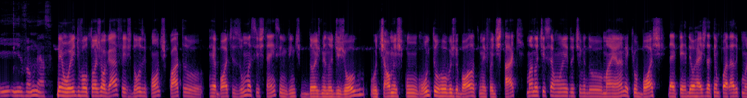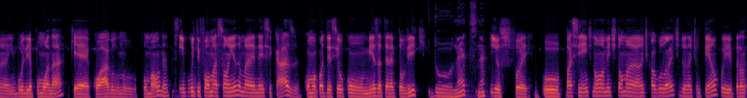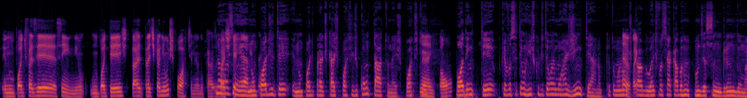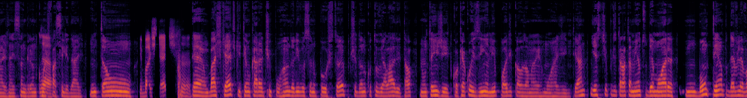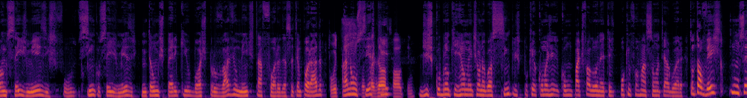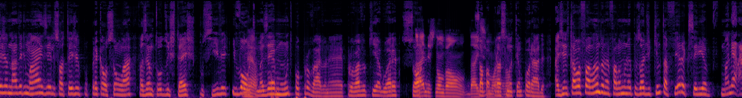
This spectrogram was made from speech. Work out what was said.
E, e, vamos nessa. Bem, o Wade voltou a jogar, fez 12 pontos, 4 rebotes, uma assistência em 22 minutos de jogo. O Chalmers com 8 roubos de bola também foi destaque. Uma notícia ruim do time do Miami é que o Bosch deve perder o resto da temporada com uma embolia pulmonar, que é coágulo no pulmão, né? Sem muita informação ainda, mas nesse caso, como aconteceu com o Mesa Terektovic... Do Nets, né? Isso, foi. O paciente normalmente toma anticoagulante durante um tempo e não pode fazer, assim, nenhum, não pode ter, praticar nenhum esporte, né? No caso, Não, basquete, assim, é, não né? pode ter, não pode praticar esporte de contato, né? Esporte que é, então... podem ter, porque você tem um risco de ter uma hemorragia interna, porque tomando é, anticoagulante vai... você acaba, vamos dizer, sangrando mais, né? E sangrando com é. mais facilidade. Então... E basquete? é, um basquete que tem um cara te empurrando ali, você no post-up, te dando cotovelada e tal, não tem jeito. Qualquer coisinha ali pode causar uma hemorragia interna. E esse tipo de tratamento demora um bom tempo, deve levar uns seis meses, ou cinco, seis meses. Então espere que o Bosch provavelmente está fora dessa temporada. Putz, a não ser que falta, descubram que realmente é um negócio simples, porque como, a gente, como o Paty falou, né? Teve pouca informação até agora. Então talvez não seja nada demais e ele só esteja por precaução lá, fazendo todos os testes possíveis e volte. É. Mas é muito pouco provável, né? É provável que agora só. Ah, eles não vão dar Só pra próxima não. temporada. A gente tava falando, né? Falando no episódio de quinta-feira que seria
